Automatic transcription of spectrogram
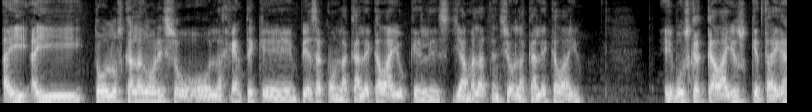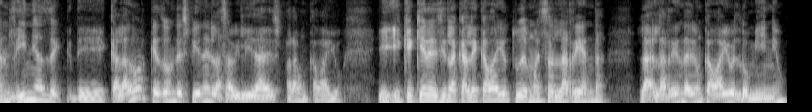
ahí, ahí todos los caladores o, o la gente que empieza con la cala de caballo, que les llama la atención la cala de caballo, eh, busca caballos que traigan líneas de, de calador, que es donde vienen las habilidades para un caballo. ¿Y, y qué quiere decir la cala de caballo? Tú demuestras la rienda, la, la rienda de un caballo, el dominio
